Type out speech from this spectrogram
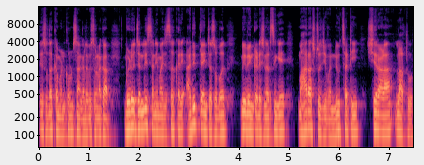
ते सुद्धा कमेंट करून सांगायला विसरू नका. व्हिडिओ जर्नलिस्ट आणि माझे सहकारी आदित्य यांच्यासोबत मी व्यंकटेश नरसिंगे महाराष्ट्र जीवन न्यूजसाठी शिराळा लातूर.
